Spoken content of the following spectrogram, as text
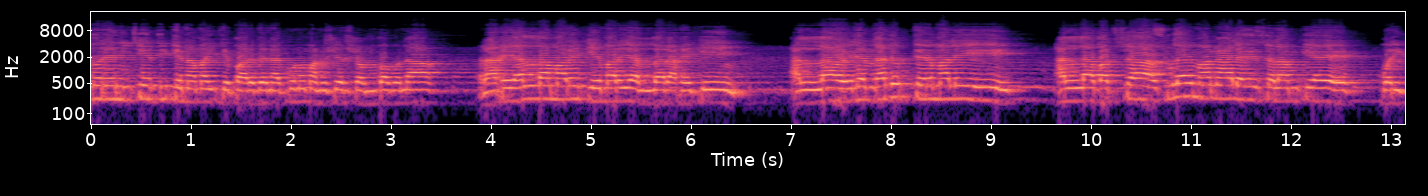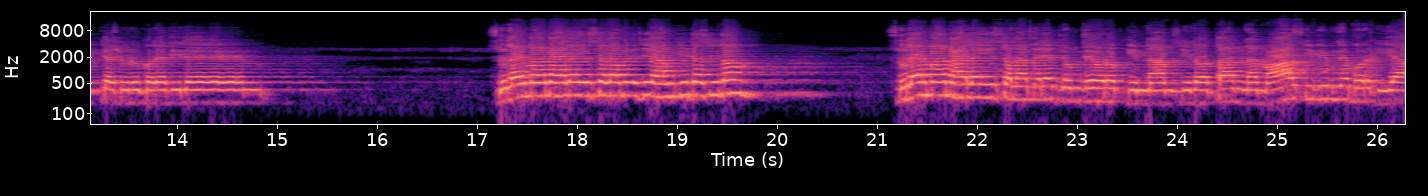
ধরে নিচের দিকে নামাইতে পারবে না, কোনো মানুষের সম্ভাবনা রাখে আল্লাহ মারে কে, মারে আল্লাহ রাখে কে? আল্লাহ হইলেন রাজত্বের মালিক। আল্লাহ বাদশাহ সুলাইমান আলাইহিস সালামকে পরীক্ষা শুরু করে দিলেন। সুলাইমান আলাইহিস সালামের যে আংটিটা ছিল সুলাইমান আলাইহিস সালামের একজন দেহরক্ষীর নাম ছিল, তার নাম আসিফ ইবনে বরহিয়া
